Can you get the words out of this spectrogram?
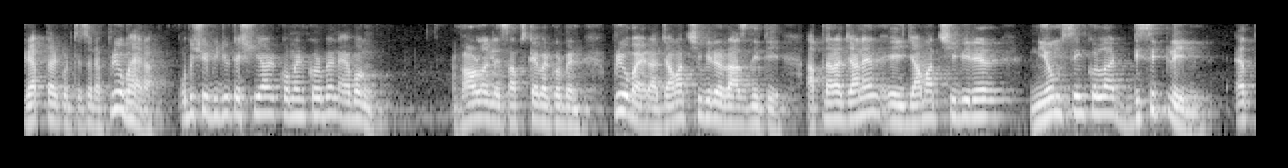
গ্রেপ্তার করতেছে না। প্রিয় ভাইরা অবশ্যই ভিডিওটা শেয়ার, কমেন্ট করবেন এবং ভালো লাগলে সাবস্ক্রাইবার করবেন। প্রিয় ভাইরা জামাত শিবিরের রাজনীতি। আপনারা জানেন, এই জামাত শিবিরের নিয়ম শৃঙ্খলা ডিসিপ্লিন এত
